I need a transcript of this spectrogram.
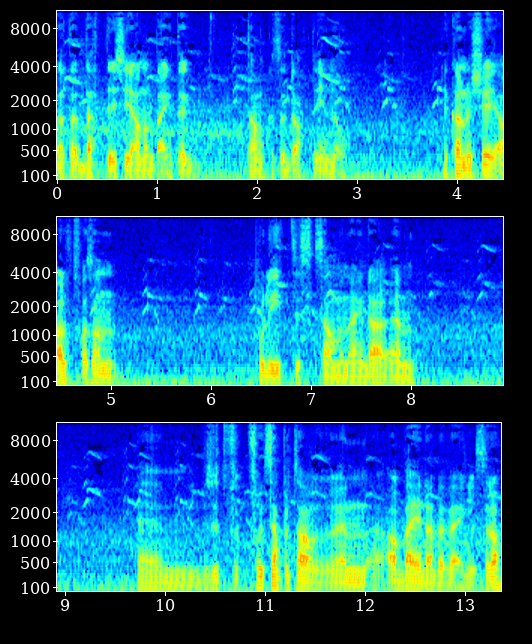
Dette, dette er ikke gjennomtenkt. Det er tanker som datt inn nå. Det kan jo skje i alt fra sånn politisk sammenheng der en um, Hvis du f.eks. tar en arbeiderbevegelse, da.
